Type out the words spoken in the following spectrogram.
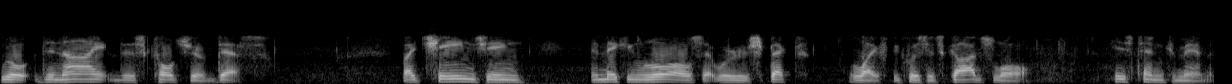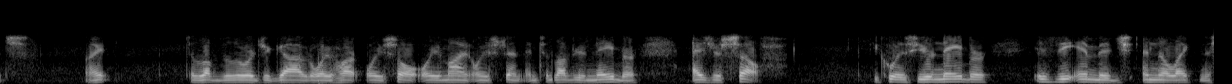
will deny this culture of death by changing and making laws that will respect life because it's God's law, His Ten Commandments, right? To love the Lord your God with all your heart, all your soul, all your mind, all your strength, and to love your neighbor as yourself because your neighbor is the image and the likeness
